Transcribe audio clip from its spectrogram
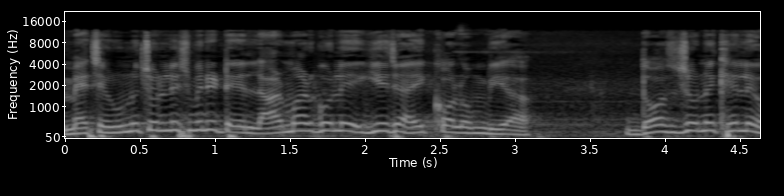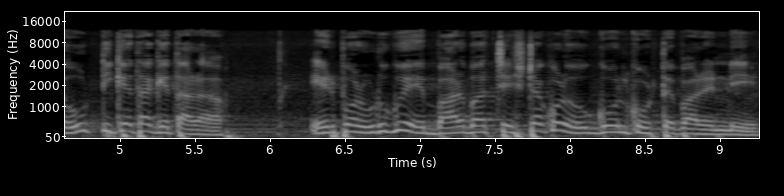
ম্যাচের উনচল্লিশ মিনিটে লারমার গোলে এগিয়ে যায় কলম্বিয়া। দশ জনে খেলেও টিকে থাকে তারা। এরপর উরুগুয়ে বারবার চেষ্টা করেও গোল করতে পারেননি।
